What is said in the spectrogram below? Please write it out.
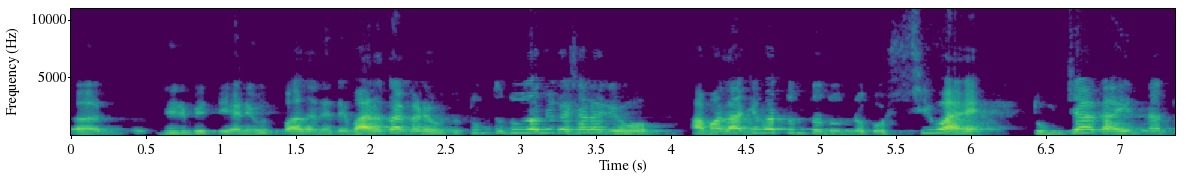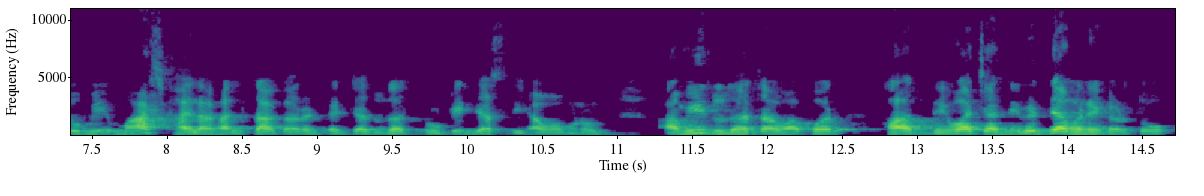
निर्मिती आणि उत्पादन आहे ते भारताकडे होतं. तुमचं दूध आम्ही कशाला घेऊ हो? आम्हाला अजिबात तुमचं दूध नको. शिवाय तुमच्या गायींना तुम्ही मांस खायला घालता कारण त्यांच्या दुधात प्रोटीन जास्ती यावं म्हणून आम्ही दुधाचा वापर हा देवाच्या नैवेद्यामध्ये करतो.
